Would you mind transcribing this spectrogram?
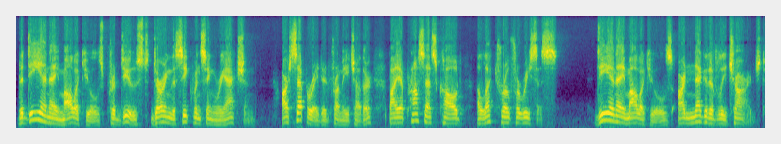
The DNA molecules produced during the sequencing reaction are separated from each other by a process called electrophoresis. DNA molecules are negatively charged.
